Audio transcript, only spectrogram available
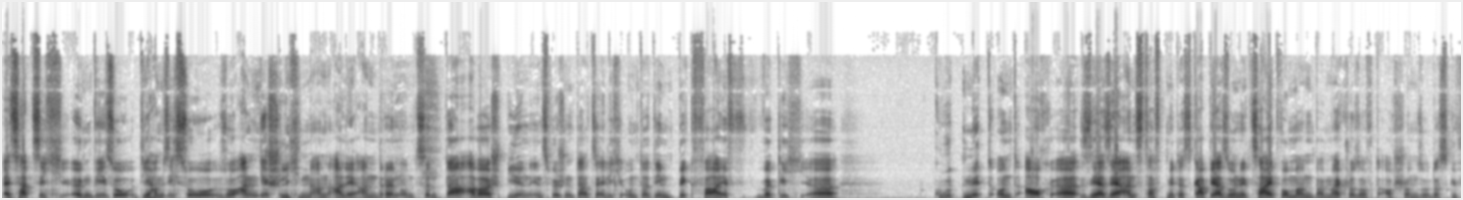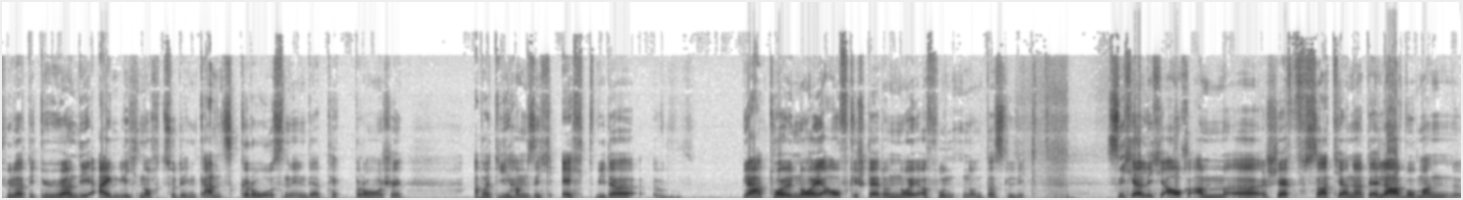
es hat sich irgendwie so, die haben sich so, so angeschlichen an alle anderen und sind da aber spielen inzwischen tatsächlich unter den Big Five wirklich äh, gut mit und auch äh, sehr, sehr ernsthaft mit. Es gab ja so eine Zeit, wo man bei Microsoft auch schon so das Gefühl hat, die gehören die eigentlich noch zu den ganz Großen in der Tech-Branche. Aber die haben sich echt wieder ja, toll neu aufgestellt und neu erfunden und das liegt sicherlich auch am äh, Chef Satya Nadella, wo man äh,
